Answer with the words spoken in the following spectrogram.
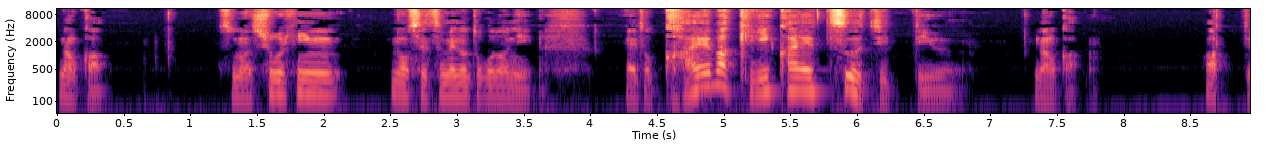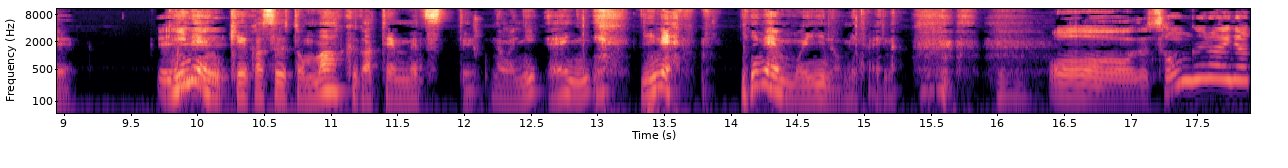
なんか、その商品の説明のところに、えっ、と、買えば切り替え通知っていう、なんか、あって、えー2年経過するとマークが点滅って、なんかに、え、に、2年 ?2 年もいいのみたいな。おー、そんぐらいだ、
